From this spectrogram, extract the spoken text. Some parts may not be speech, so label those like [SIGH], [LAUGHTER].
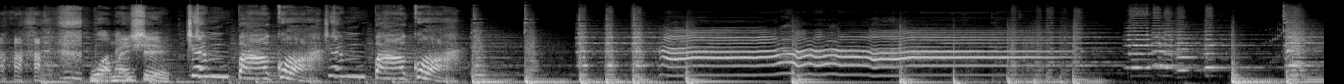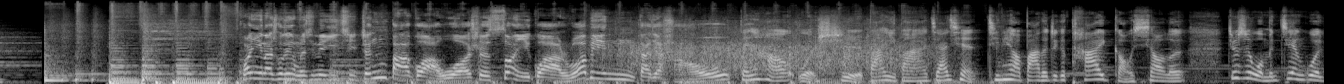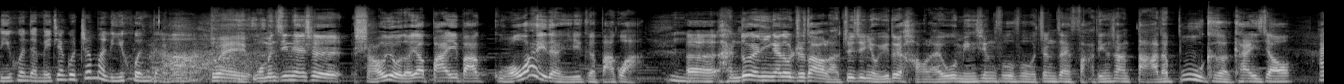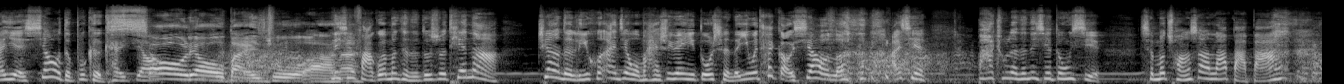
[LAUGHS] 我们是真八卦，真八卦。欢迎来收听我们新的一期真八卦，我是算一卦 Robin，大家好。大家好，我是扒一扒佳倩。今天要扒的这个太搞笑了，就是我们见过离婚的，没见过这么离婚的啊。对我们今天是少有的要扒一扒国外的一个八卦。呃，很多人应该都知道了，最近有一对好莱坞明星夫妇正在法庭上打得不可开交，哎呀，笑得不可开交，笑料百出啊！那些法官们可能都说：“天哪，这样的离婚案件我们还是愿意多审的，因为太搞笑了，[LAUGHS] 而且扒出来的那些东西，什么床上拉粑粑，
